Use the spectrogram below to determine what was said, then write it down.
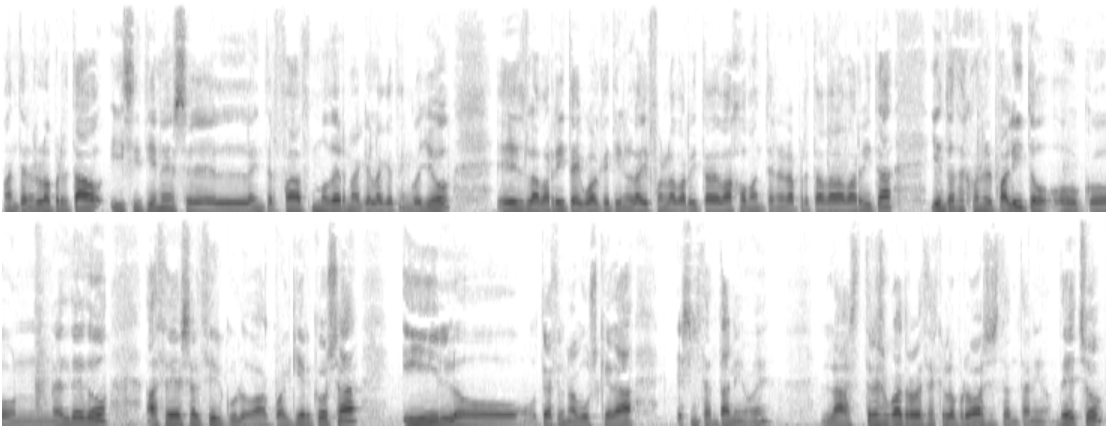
mantenerlo apretado y si tienes la interfaz moderna que es la que tengo yo, es la barrita igual que tiene el iPhone la barrita debajo, mantener apretada la barrita y entonces con el palito o con el dedo haces el círculo a cualquier cosa y lo te hace una búsqueda es instantáneo, ¿eh? Las tres o cuatro veces que lo probas instantáneo. De hecho,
